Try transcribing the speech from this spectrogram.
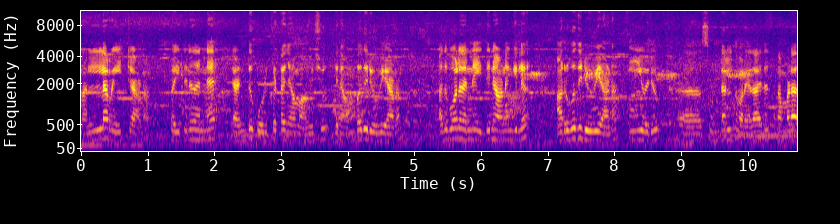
നല്ല റേറ്റാണ്. അപ്പോൾ ഇതിന് തന്നെ രണ്ട് കൊഴുക്കട്ട ഞാൻ വാങ്ങിച്ചു. ഇതിന് അമ്പത് രൂപയാണ്. അതുപോലെ തന്നെ ഇതിനാണെങ്കിൽ അറുപത് രൂപയാണ് ഈ ഒരു സുണ്ടൽ എന്ന് പറയുന്നത്. അതായത് നമ്മുടെ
